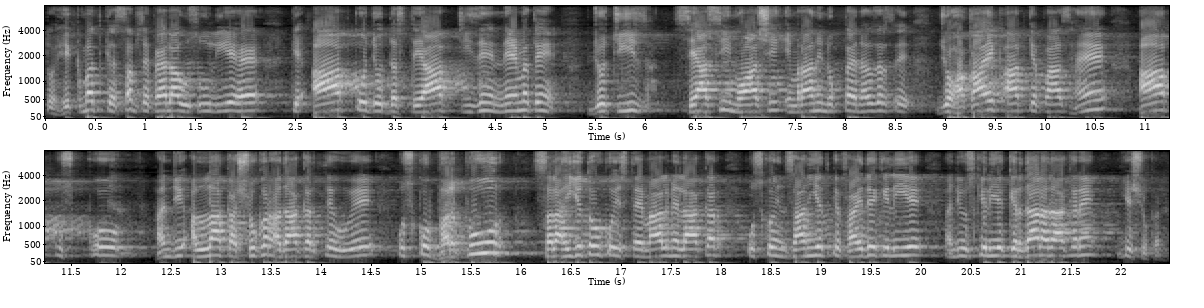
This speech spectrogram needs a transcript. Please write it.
تو حکمت کے سب سے پہلا اصول یہ ہے کہ آپ کو جو دستیاب چیزیں، نعمتیں، جو چیز سیاسی معاشی عمرانی نقطۂ نظر سے جو حقائق آپ کے پاس ہیں، آپ اس کو ہاں جی اللہ کا شکر ادا کرتے ہوئے اس کو بھرپور صلاحیتوں کو استعمال میں لا کر اس کو انسانیت کے فائدے کے لیے ہاں جی اس کے لیے کردار ادا کریں، یہ شکر ہے۔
